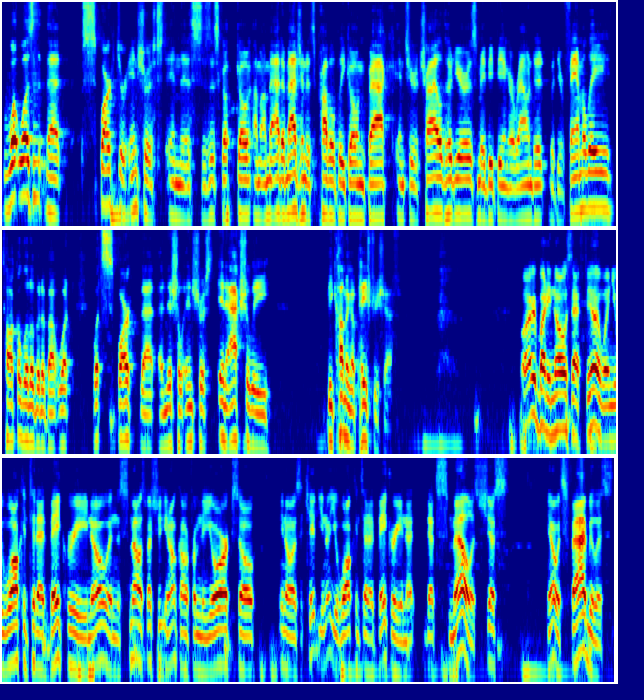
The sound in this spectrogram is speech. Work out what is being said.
What was it that sparked your interest in this? Is this go, going? I'm, I'd imagine it's probably going back into your childhood years, maybe being around it with your family. Talk a little bit about what what sparked that initial interest in actually becoming a pastry chef. Well, everybody knows that feeling when you walk into that bakery, you know, and the smell, especially, you know, coming from New York. So, you know, as a kid, you know, you walk into that bakery and that, that smell is just, you know, it's fabulous.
